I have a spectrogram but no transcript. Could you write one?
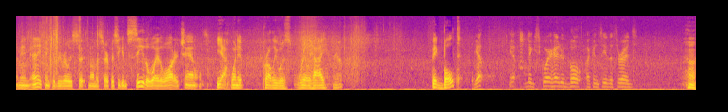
I mean, anything could be really sitting on the surface. You can see the way the water channels. Yeah, when it probably was really high. Yep. Big bolt? Yep. Yep. Big square-headed bolt. I can see the threads. Huh.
